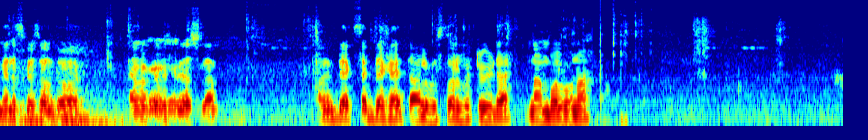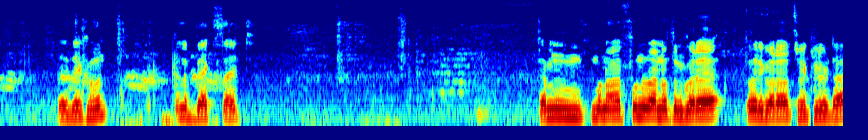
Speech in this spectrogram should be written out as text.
ম্যানেজ করে চলতে হয়। এমন একটা ফ্যাক্টরি আসলাম। আমি ব্যাক সাইড দেখাই তাহলে বুঝতে পারবেন ফ্যাক্টরিটা নাম বলব না। দেখুন তাহলে ব্যাক সাইড তেমন মনে হয় পুনরায় নতুন করে তৈরি করা হচ্ছে ফ্যাক্টরিটা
